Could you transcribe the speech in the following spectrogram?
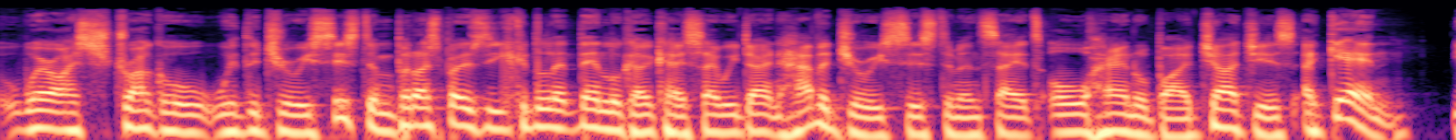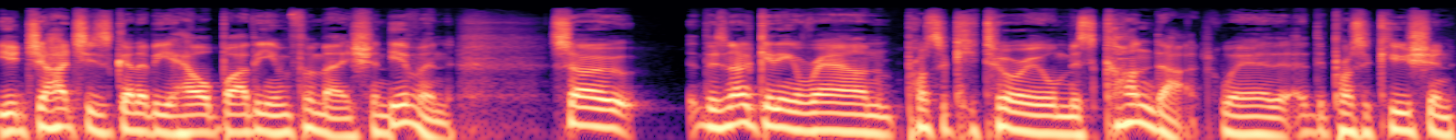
where I struggle with the jury system. But I suppose you could then look, okay, say we don't have a jury system and say it's all handled by judges. Again, your judge is going to be held by the information given. So there's no getting around prosecutorial misconduct where the prosecution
